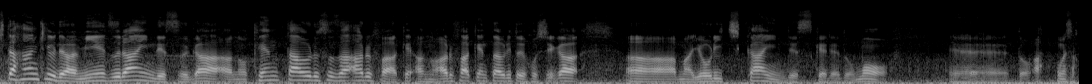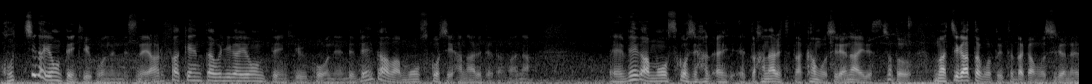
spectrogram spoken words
北半球では見えづらいんですがあのケンタウルス座アルファあのアルファケンタウリという星があ、まあ、より近いんですけれども、えーと、あごめんなさいこっちが4.9光年ですね。アルファケンタウリが4.9光年でベガはもう少し離れてたかな。えベガもう少し、えっと、離れてたかもしれないです。ちょっと間違ったこと言ってたかもしれない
